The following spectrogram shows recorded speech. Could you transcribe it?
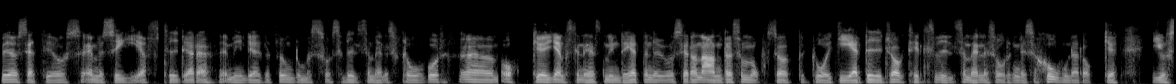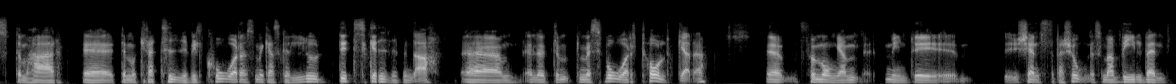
Vi har sett det hos MUCF tidigare, Myndigheten för ungdoms och civilsamhällesfrågor eh, och Jämställdhetsmyndigheten nu och sedan andra som också då ger bidrag till civilsamhällesorganisationer och eh, just de här demokrativillkoren som är ganska luddigt skrivna eller de, är svårtolkade för många myndigheter tjänstepersoner så man vill väldigt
